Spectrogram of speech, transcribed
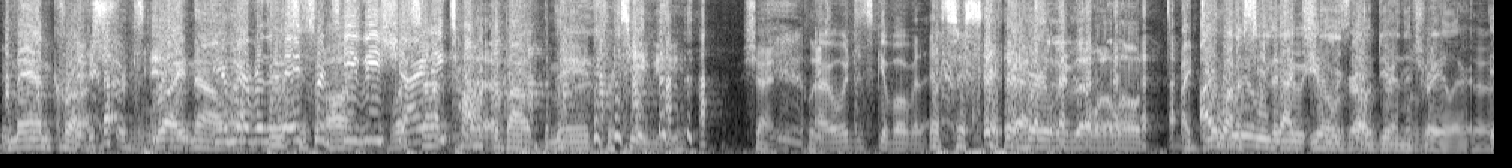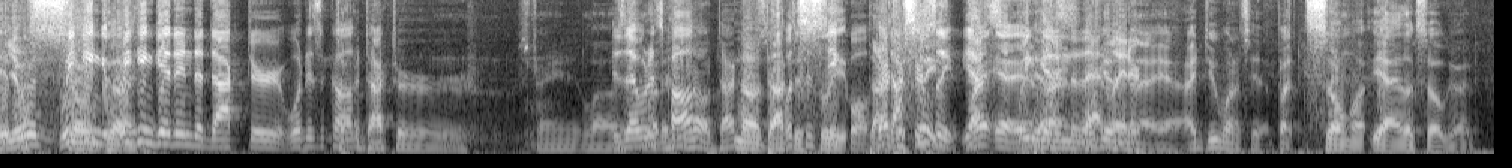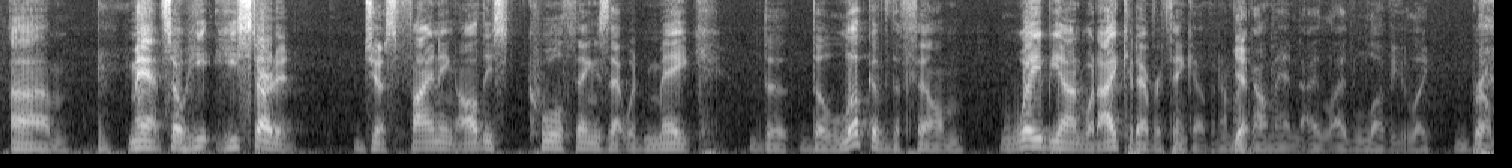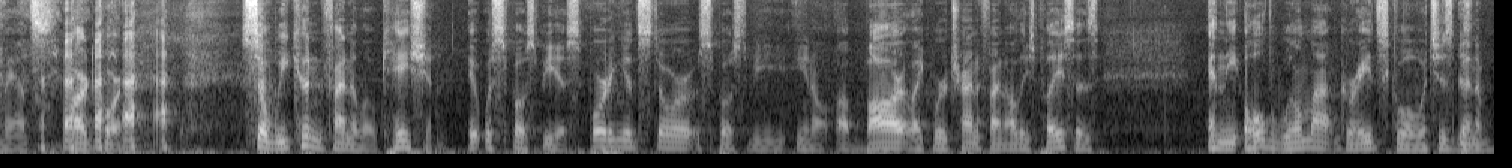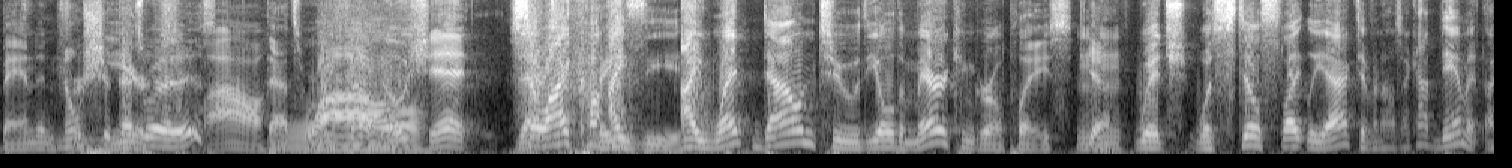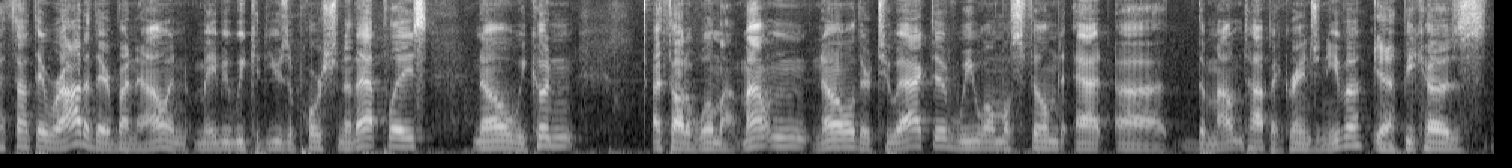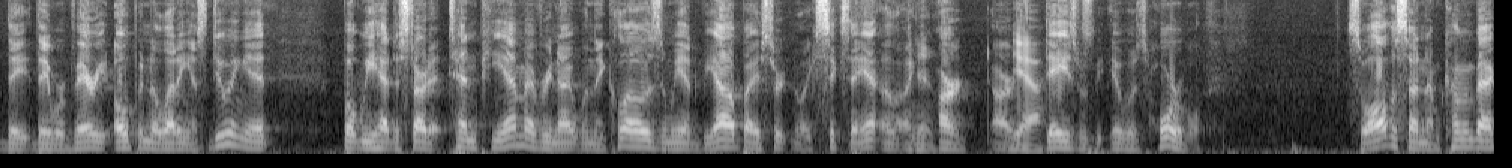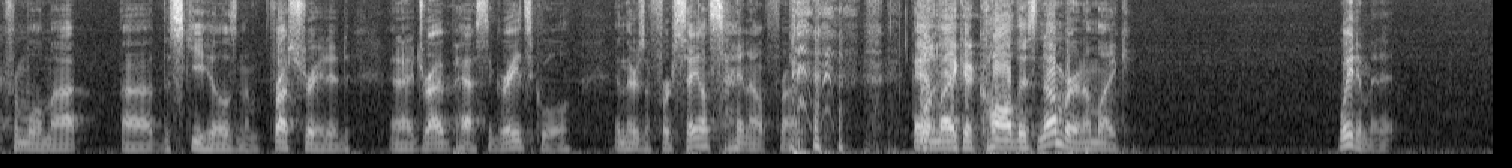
man crush right now. Do you Like, remember the this made for awesome. TV Let's Shining? not talk about the made for TV Shining, all please. right we'll just skip over that Let's just leave that one alone. I do I want to see the got new chills, Ewan though, during the trailer. the- It You was we so can good. we can get into Doctor. What is it called? Doctor Strange Love. Is that what it's called? No, Doctor. No, Sleep. Doctor What's the Sleep. sequel? Dr. Doctor Sleep, Sleep. Yes, Right? Yeah, we can yeah, get yeah. into We'll that get later. that, Yeah, I do want to see that, but so much. Yeah, it looks so good. Um, man, so he he started just finding all these cool things that would make the the look of the film way beyond what I could ever think of, and I'm like, oh man, I, I love you, like bromance, hardcore. So we couldn't find a location. It was supposed to be a sporting goods store. It was supposed to be, you know, a bar. Like we are trying to find all these places. And the old Wilmot Grade School, which has been abandoned for years. No for shit, years. that's what it is. Wow. That's where Wow. we oh found it. shit. So I, ca- I crazy. I went down to the old American Girl place, Yeah. which was still slightly active, and I was like, God damn it! I thought they were out of there by now, and maybe we could use a portion of that place. No, we couldn't. I thought of Wilmot Mountain. No, they're too active. We almost filmed at uh, the mountaintop at Grand Geneva. Yeah. Because they, they were very open to letting us doing it, but we had to start at 10 p.m. every night when they closed, and we had to be out by a certain like 6 a.m. uh, Like Yeah. our our Yeah. days would be. It was horrible. So all of a sudden, I'm coming back from Wilmot, uh, the ski hills, and I'm frustrated. And I drive past the grade school, and there's a for sale sign out front, and like a call this number, and I'm like, wait a minute,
